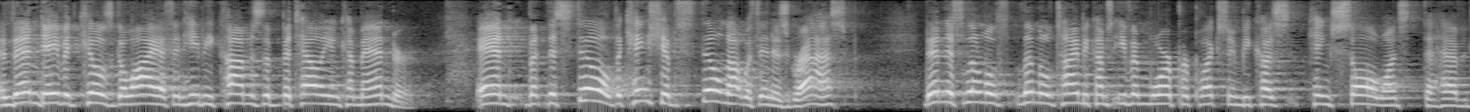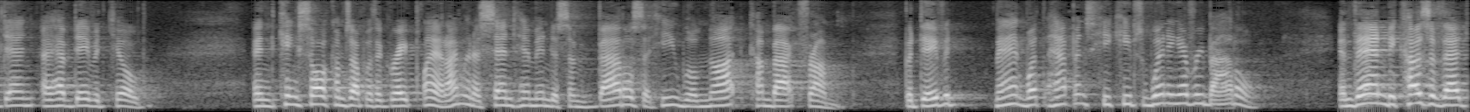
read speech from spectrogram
And then David kills Goliath and he becomes the battalion commander. And but the still the kingship's still not within his grasp. Then this liminal, liminal time becomes even more perplexing because King Saul wants to have, Dan, uh, have David killed. And King Saul comes up with a great plan. I'm going to send him into some battles that he will not come back from. But David, man, what happens? He keeps winning every battle. And then, because of that,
